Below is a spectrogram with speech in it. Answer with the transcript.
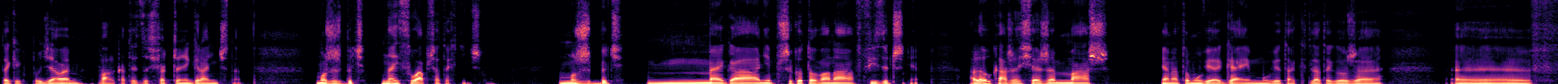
tak jak powiedziałem, walka to jest doświadczenie graniczne. Możesz być najsłabsza technicznie. Możesz być mega nieprzygotowana fizycznie, ale okaże się, że masz ja na to mówię game, mówię tak dlatego, że e, w,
